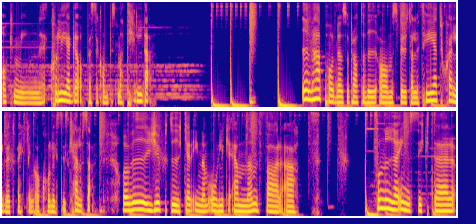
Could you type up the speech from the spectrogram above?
och min kollega och bästa kompis Matilda. I den här podden så pratar vi om spiritualitet, självutveckling och holistisk hälsa. Och vi djupdyker inom olika ämnen för att få nya insikter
